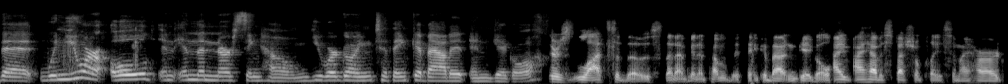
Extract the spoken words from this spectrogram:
that when you are old and in the nursing home, you are going to think about it and giggle? There's lots of those that I'm going to probably think about and giggle. I, I have a special place in my heart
